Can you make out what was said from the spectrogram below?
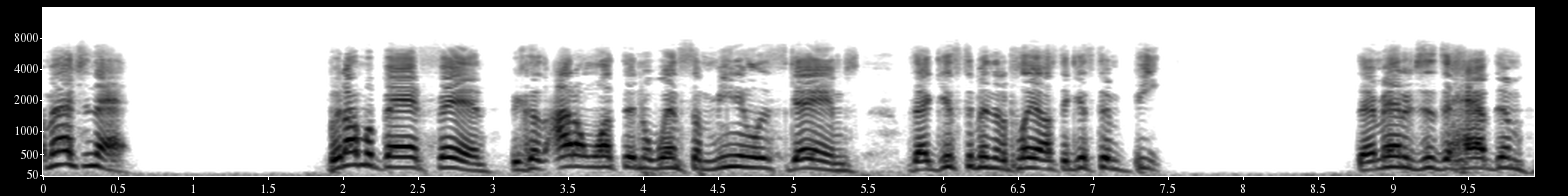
Imagine that. But I'm a bad fan because I don't want them to win some meaningless games that gets them into the playoffs, that gets them beat. That manages to have them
